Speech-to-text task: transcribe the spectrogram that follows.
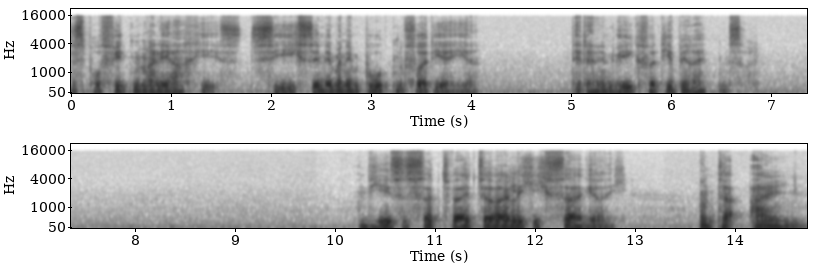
des Propheten Malachi ist. Sieh, ich sende meinen Boten vor dir her, der deinen Weg vor dir bereiten soll. Und Jesus sagt weiter, wahrlich, ich sage euch, unter allen,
